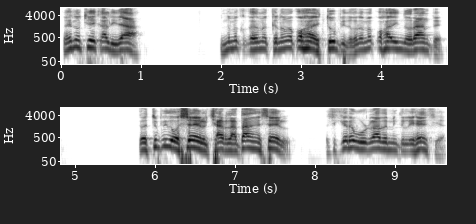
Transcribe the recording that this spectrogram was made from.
Entonces no tiene calidad. Que, no me, coja de estúpido, que no me coja de ignorante. El estúpido es él, el charlatán es él. Que se quiere burlar de mi inteligencia.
